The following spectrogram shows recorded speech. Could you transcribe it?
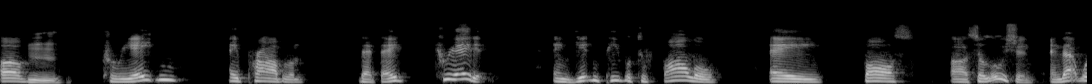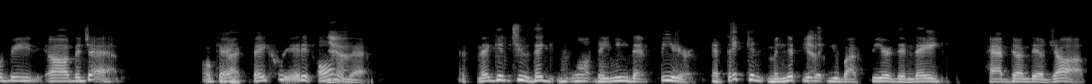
of hmm creating a problem that they created and getting people to follow a false uh, solution, and that would be uh, the jab. Okay, right. they created all yeah. of that. And they get you. They well, they need that fear. If they can manipulate yeah. you by fear, then they have done their job.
